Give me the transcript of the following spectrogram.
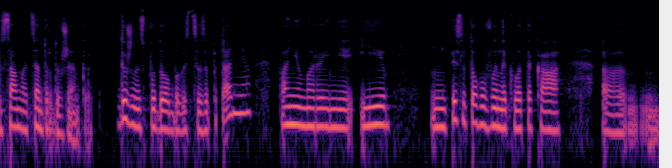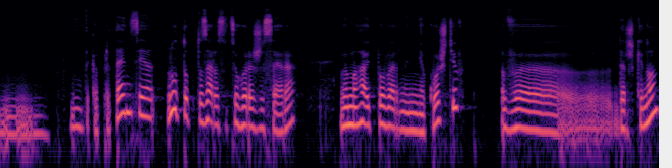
саме центру Довженка. Дуже не сподобалось це запитання пані Марині. І після того виникла така, е, така претензія. Ну, тобто зараз у цього режисера вимагають повернення коштів в е, Держкіно.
